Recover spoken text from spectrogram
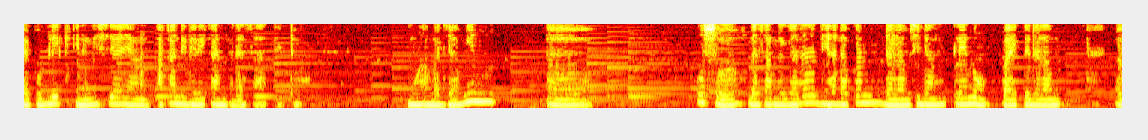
Republik Indonesia yang akan didirikan pada saat itu. Muhammad Yamin eh, usul dasar negara dihadapkan dalam sidang pleno, baik di dalam e,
